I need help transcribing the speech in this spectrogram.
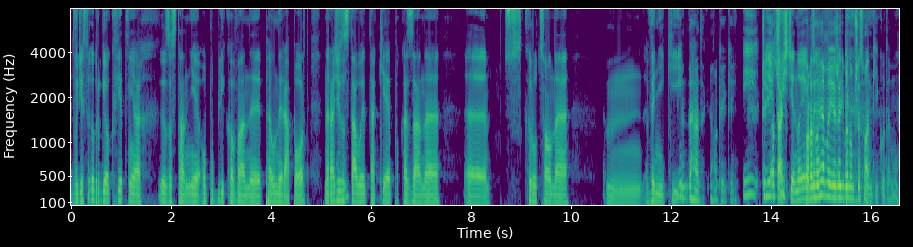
22 e, kwietnia zostanie opublikowany pełny raport. Na razie mhm. zostały takie pokazane skrócone mm, wyniki. Aha, tak, okej, okay, okej. Okay. I, Czyli i oczywiście, tak, no jakby... porozmawiamy, jeżeli będą przesłanki ku temu,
